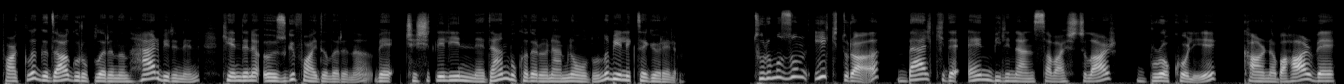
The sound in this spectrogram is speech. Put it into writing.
farklı gıda gruplarının her birinin kendine özgü faydalarını ve çeşitliliğin neden bu kadar önemli olduğunu birlikte görelim. Turumuzun ilk durağı belki de en bilinen savaşçılar brokoli, karnabahar ve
